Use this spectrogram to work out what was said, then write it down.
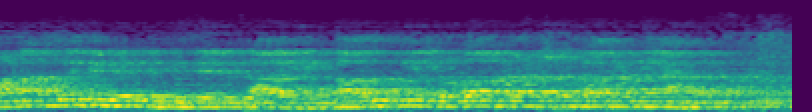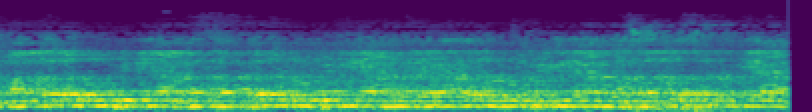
மனமுருகி வேண்டுகிறேன் தாயே. காருண்ய யுவாபிராஷ காரணியாக மந்திர ரூபிணியாக சத்திர ரூபிணியாக ஜாதர ரூபிணியாக சர்வசக்தியாக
